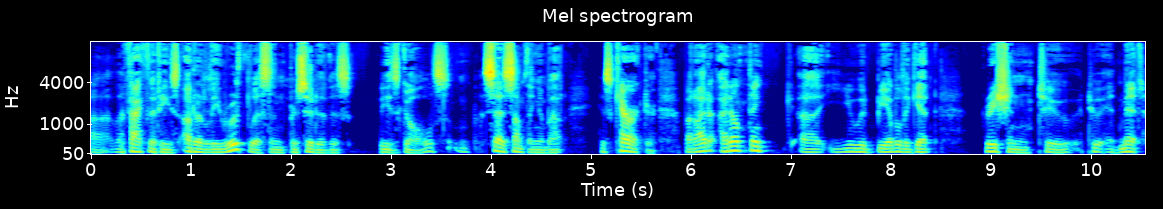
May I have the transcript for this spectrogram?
Uh, the fact that he's utterly ruthless in pursuit of this, these goals says something about his character. But I, I don't think uh, you would be able to get Grecian to to admit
